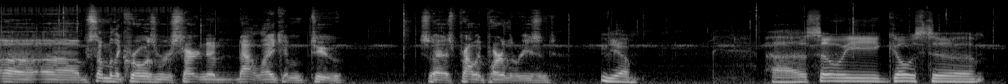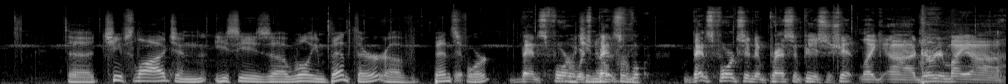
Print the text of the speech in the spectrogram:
uh, some of the crows were starting to not like him too, so that's probably part of the reason. Yeah. Uh, so he goes to the chief's lodge and he sees uh, William Bent there of Bent's Fort. Bent's Fort, Which which, you know Ben's, from- Fort, Bent's Fort's an impressive piece of shit. Like uh, during my uh,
